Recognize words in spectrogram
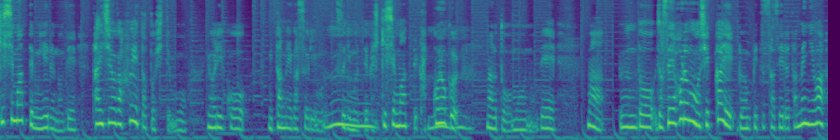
き締まって見えるので体重が増えたとしてもよりこう見た目がスリうんムスリムっていうか引き締まってかっこよくうんなると思うので、まあ運動女性ホルモンをしっかり分泌させるためには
